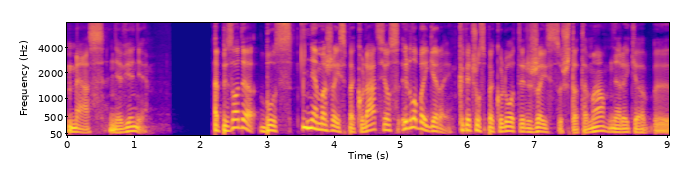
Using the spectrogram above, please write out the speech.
mes ne vieni. Epizode bus nemažai spekulacijos ir labai gerai. Kviečiu spekuliuoti ir žaisti su šitą temą, nereikia e,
